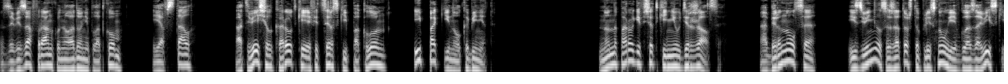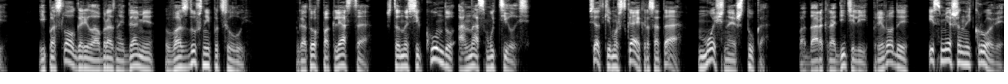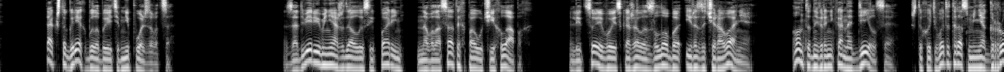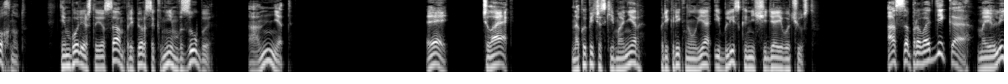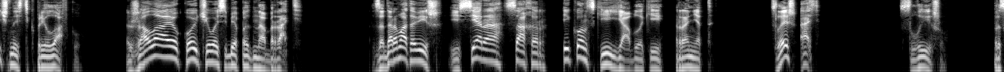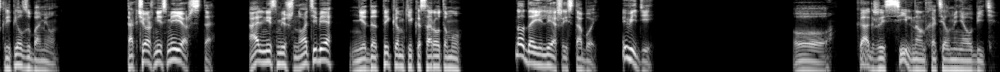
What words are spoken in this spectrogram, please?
Завязав ранку на ладони платком, я встал, отвесил короткий офицерский поклон и покинул кабинет. Но на пороге все-таки не удержался. Обернулся, извинился за то, что плеснул ей в глаза виски и послал гориллообразной даме воздушный поцелуй. Готов поклясться, что на секунду она смутилась. Все-таки мужская красота – мощная штука. Подарок родителей, природы и смешанной крови. Так что грех было бы этим не пользоваться. За дверью меня ожидал лысый парень на волосатых паучьих лапах. Лицо его искажало злоба и разочарование. Он-то наверняка надеялся, что хоть в этот раз меня грохнут, тем более, что я сам приперся к ним в зубы. А нет. «Эй, человек!» На купеческий манер прикрикнул я и близко не щадя его чувств. «А сопроводи-ка мою личность к прилавку. Желаю кое-чего себе поднабрать. Задарма-то, вишь, и сера, сахар, и конские яблоки ранет. Слышь, Ась?» «Слышу», — проскрипел зубами он. «Так чё ж не смеешься-то? Аль не смешно тебе, не до тыкомки косоротому? Ну да и леший с тобой. Веди». О, как же сильно он хотел меня убить.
